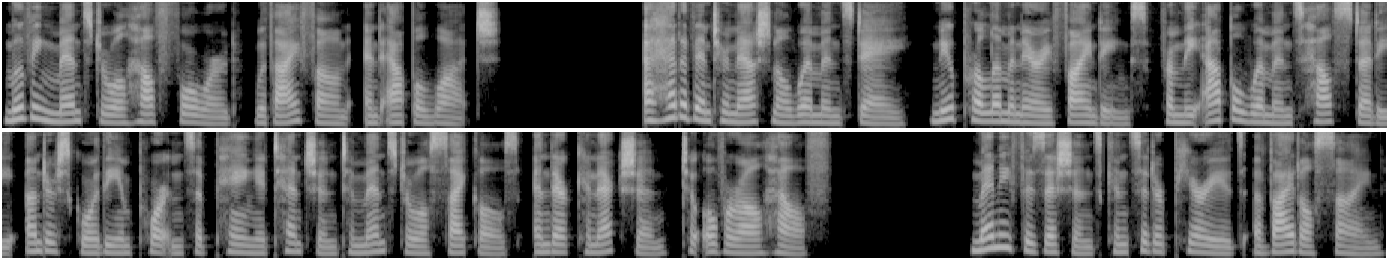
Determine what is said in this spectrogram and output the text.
Moving menstrual health forward with iPhone and Apple Watch. Ahead of International Women's Day, new preliminary findings from the Apple Women's Health Study underscore the importance of paying attention to menstrual cycles and their connection to overall health. Many physicians consider periods a vital sign,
